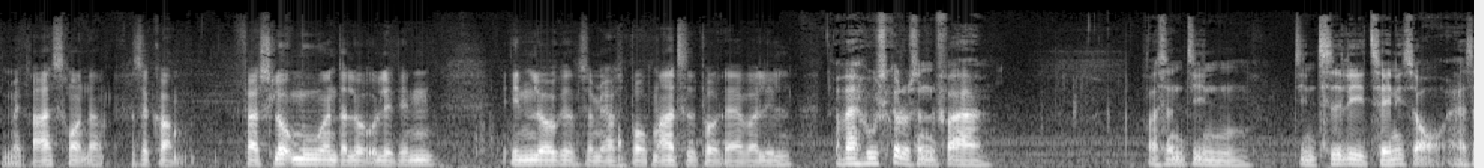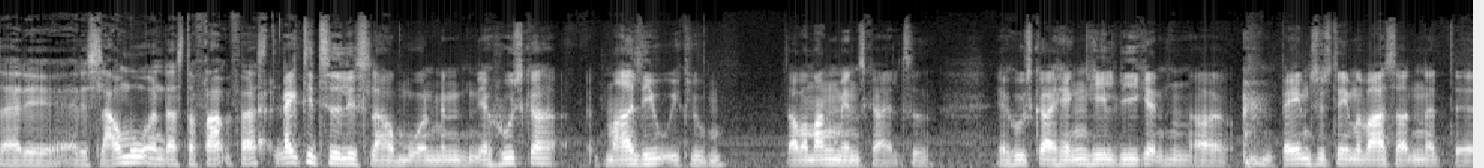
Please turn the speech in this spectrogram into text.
med græs rundt om. Og så kom først slå muren, der lå lidt inden, indelukket, som jeg også brugte meget tid på, da jeg var lille. Og hvad husker du sådan fra, fra sådan din, din tidlige tennisår? Altså, er det, er det slagmuren, der står frem først? Rigtig tidlig slagmuren, men jeg husker meget liv i klubben. Der var mange mennesker altid. Jeg husker at hænge hele weekenden, og banesystemet var sådan, at, øh,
